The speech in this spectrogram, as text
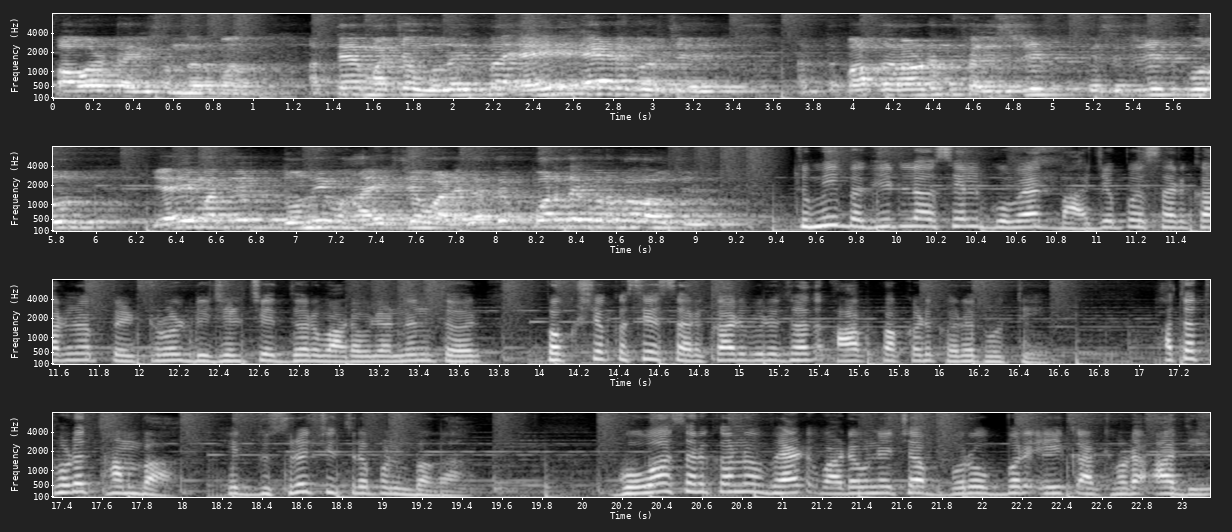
पावर टॅरिफ संदर्भात. ते मातशें उलयतना हेय ऍड करचे. आनी बाब तानावडेन फेसिलिटेट फेसिलिटेट करून हेय मात्र दोन्ही हायक जे वाडयल्या ते परते करपाक लावचे. तुम्ही बघितलं असेल गोव्यात भाजप सरकारनं पेट्रोल डिझेलचे दर वाढवल्यानंतर पक्ष कसे सरकारविरोधात आगपाकड करत होते? आता थोडं थांबा हे दुसरं चित्र पण बघा. गोवा सरकारनं व्हॅट वाढवण्याच्या बरोबर एक आठवडा आधी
